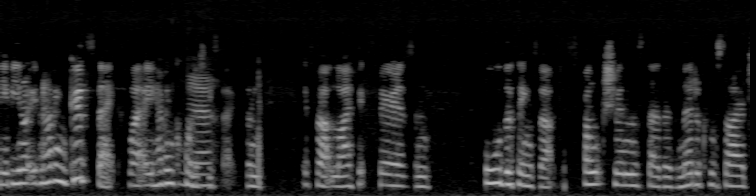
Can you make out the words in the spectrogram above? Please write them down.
maybe you're not even having good sex. Like, are you having quality yeah. sex? And it's about life experience and all the things about dysfunctions. So there's a medical side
